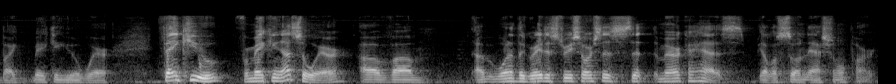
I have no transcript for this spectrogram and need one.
by making you aware thank you for making us aware of um, uh, one of the greatest resources that America has, Yellowstone National Park.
